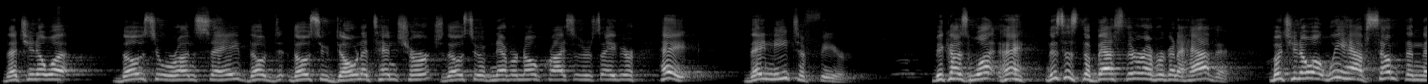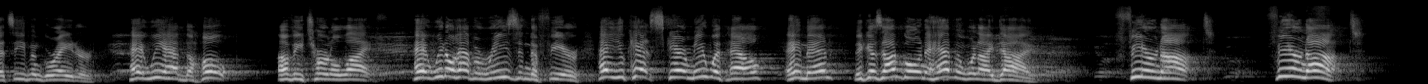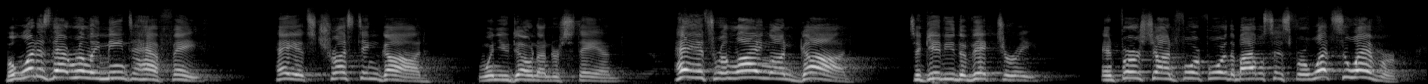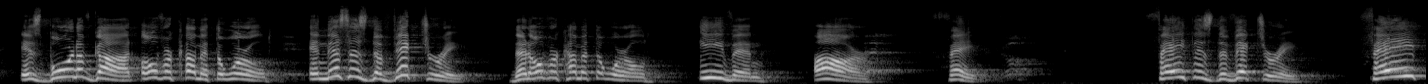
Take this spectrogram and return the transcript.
That you know what? Those who are unsaved, those who don't attend church, those who have never known Christ as their Savior, hey, they need to fear. Because what? Hey, this is the best they're ever going to have it. But you know what? We have something that's even greater. Hey, we have the hope of eternal life. Hey, we don't have a reason to fear. Hey, you can't scare me with hell. Amen. Because I'm going to heaven when I die. Fear not. Fear not. But what does that really mean to have faith? Hey, it's trusting God when you don't understand. Hey, it's relying on God to give you the victory. In 1 John 4 4, the Bible says, For whatsoever is born of God overcometh the world. And this is the victory that overcometh the world, even our faith. Faith is the victory. Faith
